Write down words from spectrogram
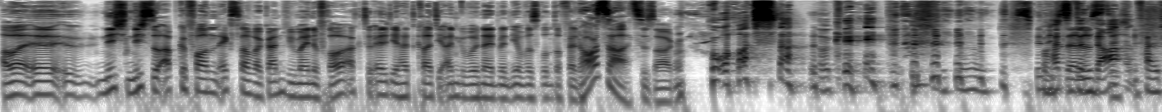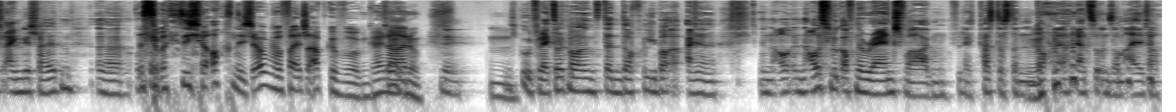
aber äh, nicht nicht so abgefahren und extravagant wie meine Frau aktuell. Die hat gerade die Angewohnheit, wenn ihr was runterfällt, Hossa zu sagen. Hossa, okay. Wo hat sie denn lustig. da falsch eingeschalten? Äh, okay. Das weiß ich auch nicht. Irgendwo falsch abgewogen, keine Schön. Ahnung. Nee. Hm. Nicht gut. Vielleicht sollten wir uns dann doch lieber eine, einen Ausflug auf eine Ranch wagen. Vielleicht passt das dann ja. doch eher zu unserem Alter.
